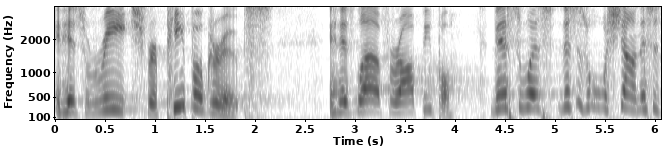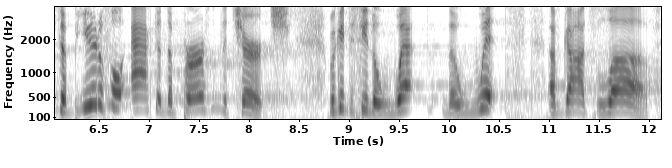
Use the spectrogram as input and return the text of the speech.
in his reach for people groups and his love for all people. This, was, this is what was shown. This is the beautiful act of the birth of the church. We get to see the, the width of God's love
